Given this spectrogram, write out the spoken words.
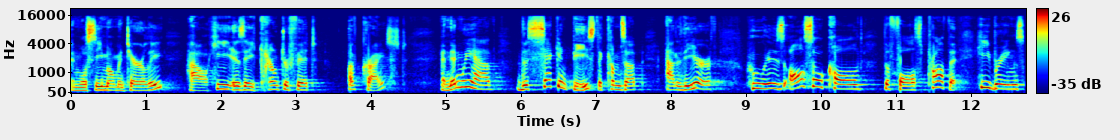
and we'll see momentarily how he is a counterfeit of Christ. And then we have the second beast that comes up out of the earth, who is also called the false prophet. He brings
